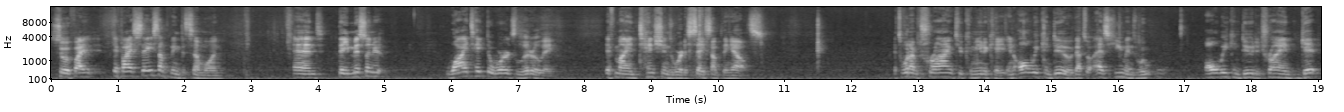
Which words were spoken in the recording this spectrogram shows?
So if I if I say something to someone and they misunderstand, why take the words literally if my intentions were to say something else? It's what I'm trying to communicate and all we can do that's what, as humans we, all we can do to try and get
